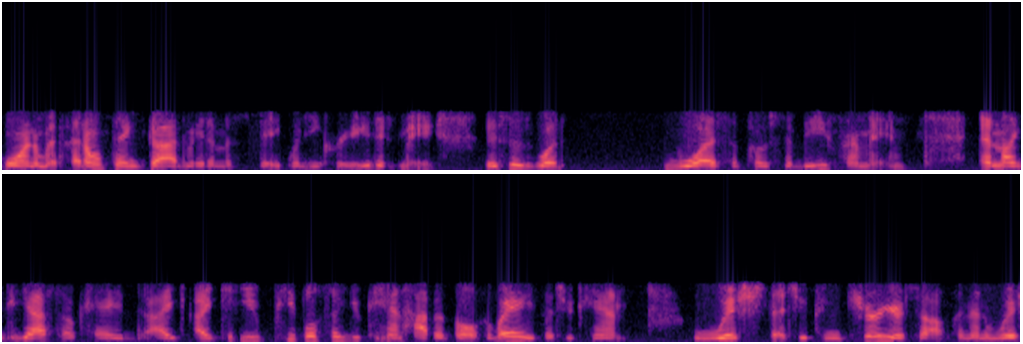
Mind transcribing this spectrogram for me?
born with. I don't think God made a mistake when He created me. This is what was supposed to be for me. And like, yes, okay, I I you people say you can't have it both ways, that you can't wish that you can cure yourself and then wish,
